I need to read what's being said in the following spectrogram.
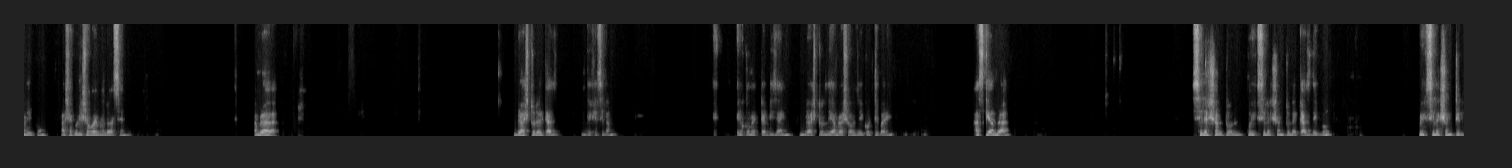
আলাইকুম। আশা করি সবাই ভালো আছেন। আমরা ব্রাশ টুলের কাজ দেখেছিলাম। এরকম একটা ডিজাইন ব্রাশ টুল দিয়ে আমরা সহজেই করতে পারি। আজকে আমরা সিলেকশন টুল, কুইক সিলেকশন টুলের কাজ দেখব। কুইক সিলেকশন টুল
